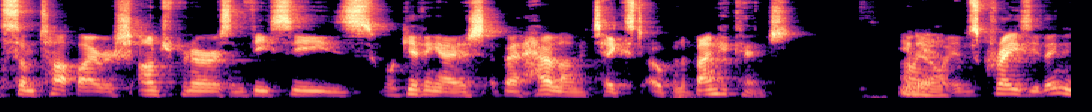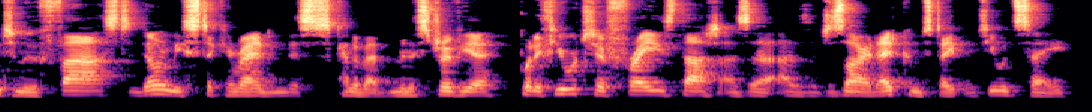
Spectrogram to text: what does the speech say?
some top irish entrepreneurs and vcs were giving out about how long it takes to open a bank account you Oh, know, yeah. it was crazy. They need to move fast. They don't want to be sticking around in this kind of administrivia. But if you were to phrase that as a, as a desired outcome statement, you would say,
